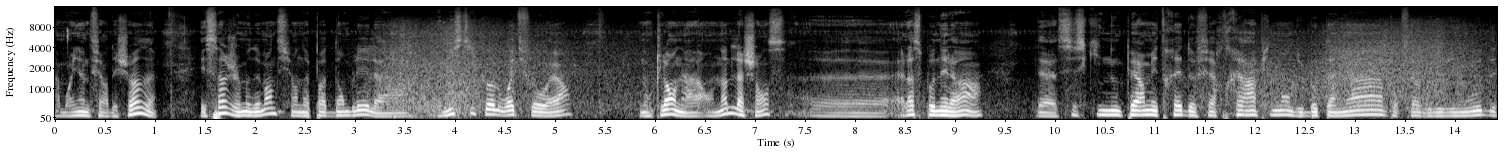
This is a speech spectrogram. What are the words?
a moyen de faire des choses. Et ça, je me demande si on n'a pas d'emblée la, Mystical White Flower. Donc là, on a, on a de la chance. elle a spawné là. Hein. C'est ce qui nous permettrait de faire très rapidement du Botania pour faire du Living Wood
